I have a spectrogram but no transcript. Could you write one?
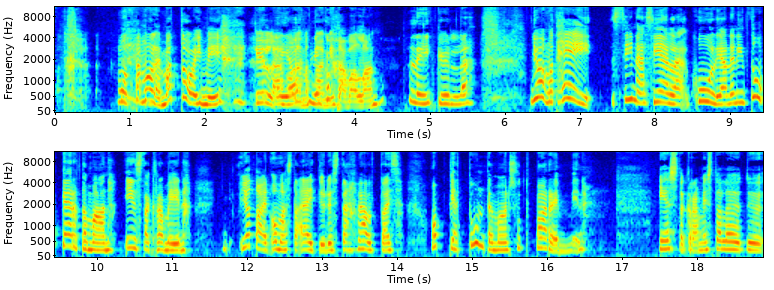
Mutta molemmat toimii. Kyllä, ei molemmat ole, toimii niin kuin... tavallaan. Niin, kyllä. Joo, mutta hei, sinä siellä kuulijana, niin tuu kertomaan Instagramiin jotain omasta äityydestä. Me haluttaisiin oppia tuntemaan sut paremmin. Instagramista löytyy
